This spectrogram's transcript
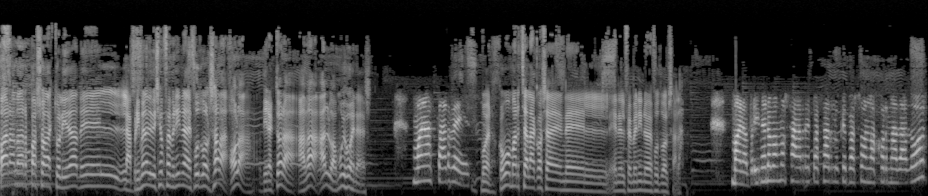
Para dar paso a la actualidad de la primera división femenina de fútbol sala. Hola, directora, Ada, Alba, muy buenas. Buenas tardes. Bueno, ¿cómo marcha la cosa en el, en el femenino de fútbol sala? Bueno, primero vamos a repasar lo que pasó en la jornada 2,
